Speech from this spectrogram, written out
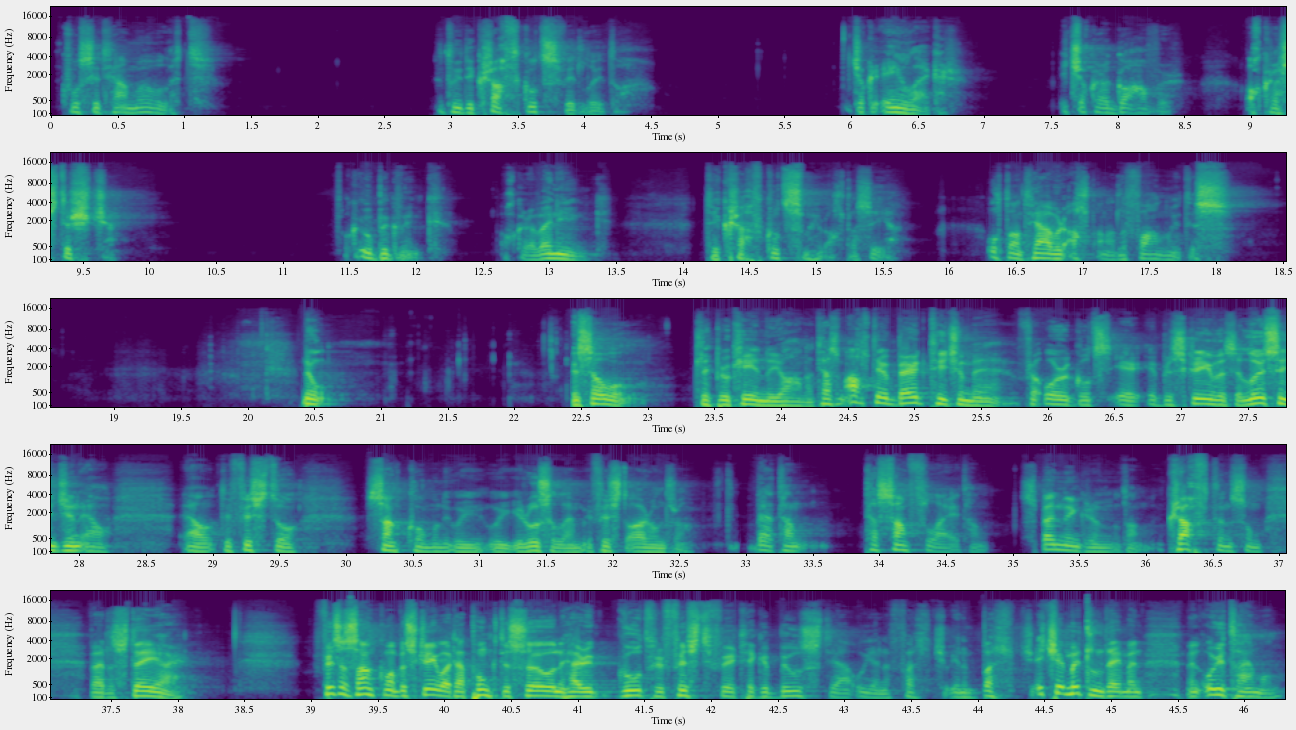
Hvordan er det her mulig? Det tog det kraft gods vid lyda. Ikke akkur enleikar ikke akkur gaver, akkur styrstje, akkur ubyggving, akkur venning, okker til kraft Guds som har alt å si. Utan til jeg alt annet til faen og ytis. Nå, vi så klipper kien og Johanna. Det som alltid er bergtidget med fra åregods er, er beskrivelse, løsningen av, av det første samkommet i, i Jerusalem i første århundra. Det er samfunnet, han, spenningen og den kraften som var det stedet Fyrsta samkomma beskriver at det punkt i søvn her er god for fyrst for å teke bostad og gjerne falsk og gjerne balsk. Ikke i middelen det, men, men ui i.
